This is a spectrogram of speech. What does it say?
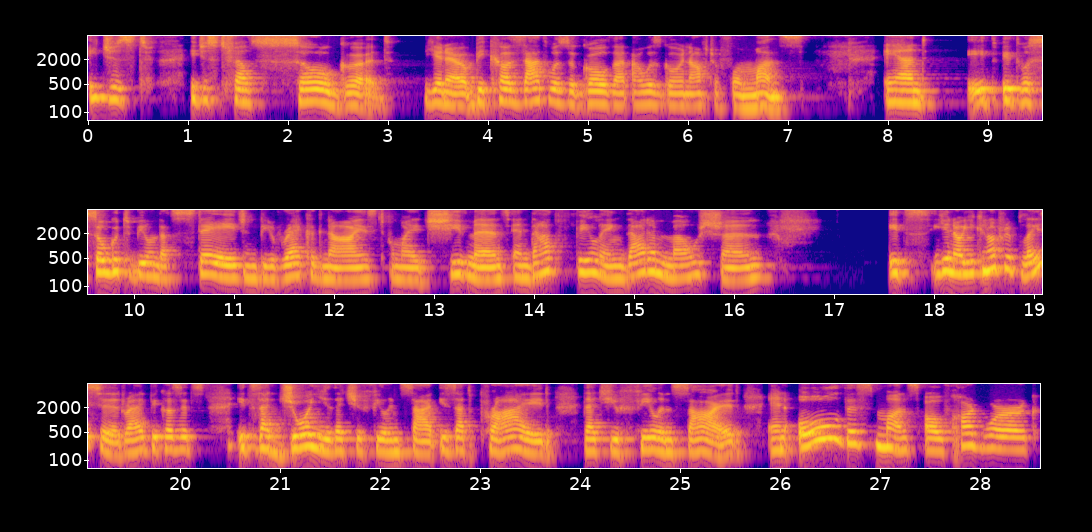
it just it just felt so good you know because that was a goal that i was going after for months and it, it was so good to be on that stage and be recognized for my achievements. And that feeling that emotion it's you know you cannot replace it right? Because it's it's that joy that you feel inside. Is that pride that you feel inside. And all these months of hard work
